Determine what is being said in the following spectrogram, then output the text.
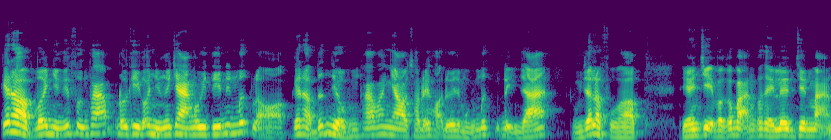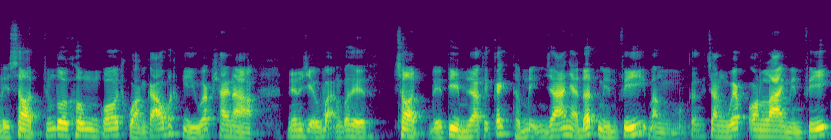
Kết hợp với những cái phương pháp, đôi khi có những cái trang uy tín đến mức là họ kết hợp rất nhiều phương pháp khác nhau, sau đấy họ đưa ra một cái mức định giá cũng rất là phù hợp. Thì anh chị và các bạn có thể lên trên mạng để search, chúng tôi không có quảng cáo bất kỳ website nào, nên anh chị và các bạn có thể search để tìm ra cái cách thẩm định giá nhà đất miễn phí bằng các trang web online miễn phí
